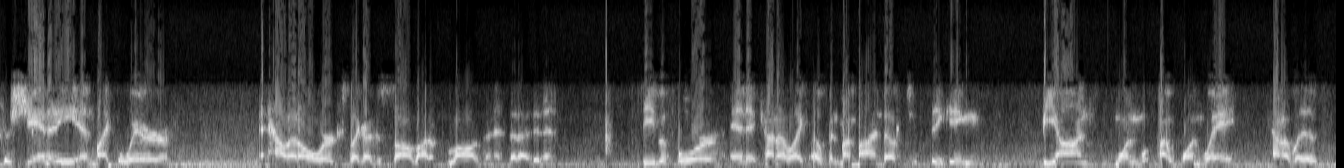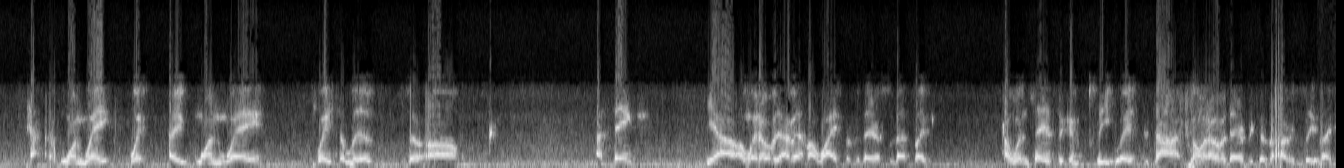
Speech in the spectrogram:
Christianity and like where and how that all works. Like I just saw a lot of flaws in it that I didn't see before, and it kind of like opened my mind up to thinking beyond one a one way kind of live, one way, way a one way way to live. So um, I think yeah, I went over there. I met my wife over there, so that's like I wouldn't say it's a complete waste of time going over there because obviously, like,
